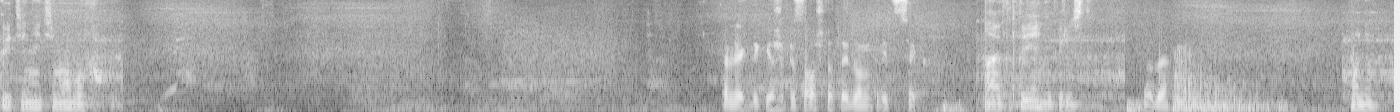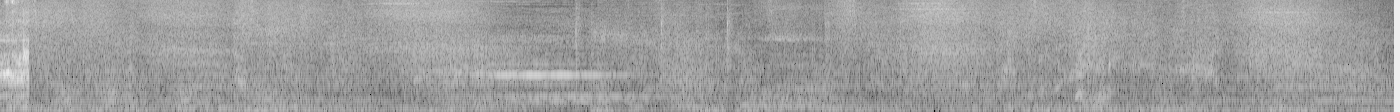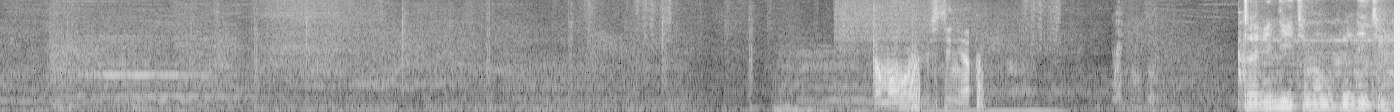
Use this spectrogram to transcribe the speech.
Анты, тяните мобов. Олег, так я же писал, что отойду на 30 сек. А, это ты, а не перист? Да-да. Понял. Там мобов вести нет. Заведите мобов, ведите.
